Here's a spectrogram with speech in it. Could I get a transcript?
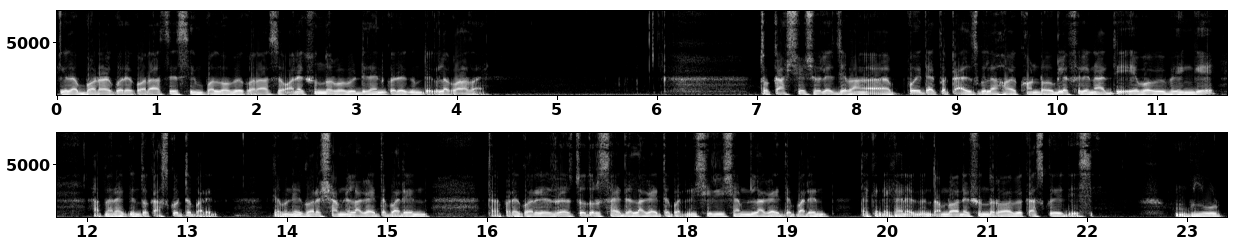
এগুলো বর্ডার করে করা আছে সিম্পলভাবে করা আছে, অনেক সুন্দরভাবে ডিজাইন করে কিন্তু এগুলো করা যায়। তো কাজ শেষ হলে যে ভাঙা পরিত্যক্ত টাইলসগুলো হয়, খণ্ড ওগুলো ফেলে না দিয়ে এভাবে ভেঙে আপনারা কিন্তু কাজ করতে পারেন। যেমন এই ঘরের সামনে লাগাইতে পারেন, তারপরে ঘরের চতুর সাইডে লাগাইতে পারেন, সিঁড়ির সামনে লাগাইতে পারেন। দেখেন এখানে কিন্তু আমরা অনেক সুন্দরভাবে কাজ করে দিয়েছি। ব্লুট,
